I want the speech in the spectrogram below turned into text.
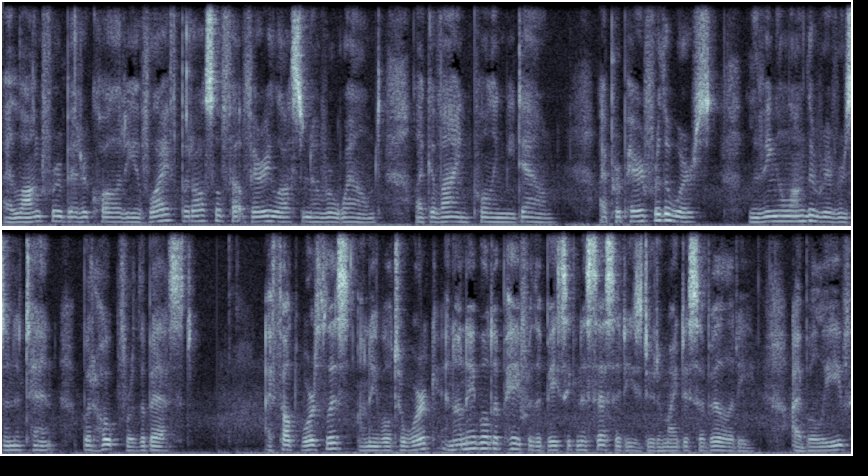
I longed for a better quality of life, but also felt very lost and overwhelmed, like a vine pulling me down. I prepared for the worst, living along the rivers in a tent, but hoped for the best. I felt worthless, unable to work, and unable to pay for the basic necessities due to my disability. I believe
